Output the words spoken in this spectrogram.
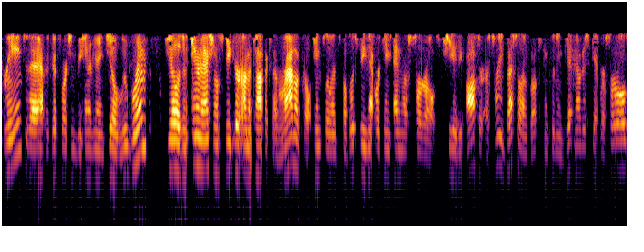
Greene. Today I have the good fortune to be interviewing Jill Lublin. Jill is an international speaker on the topics of radical influence, publicity, networking, and referrals. She is the author of three best-selling books, including Get Noticed, Get Referrals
